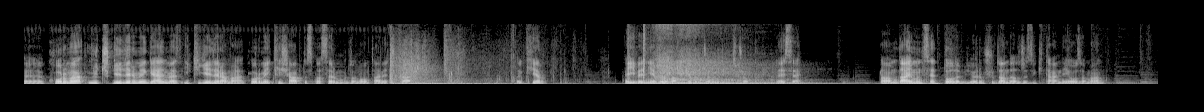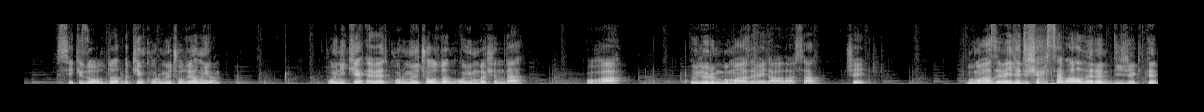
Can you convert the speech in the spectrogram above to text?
Ee, koruma 3 gelir mi? Gelmez. 2 gelir ama. Koruma 2 sharpness basarım buradan. 10 tane çıkar. Bakayım. Ay ben niye böyle atladım? Canım gitti çok. Neyse. Tamam diamond set de olabiliyorum. Şuradan da alacağız 2 taneyi o zaman. 8 oldu. Bakayım koruma 3 oluyor muyum? 12 evet koruma 3 oldum oyun başında. Oha. Ölürüm bu malzemeyle ağlarsam. Şey. Bu malzemeyle düşersem ağlarım diyecektim.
